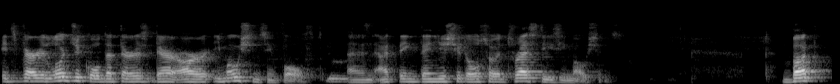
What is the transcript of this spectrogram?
it's very logical that there's there are emotions involved. Mm. And I think then you should also address these emotions. But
